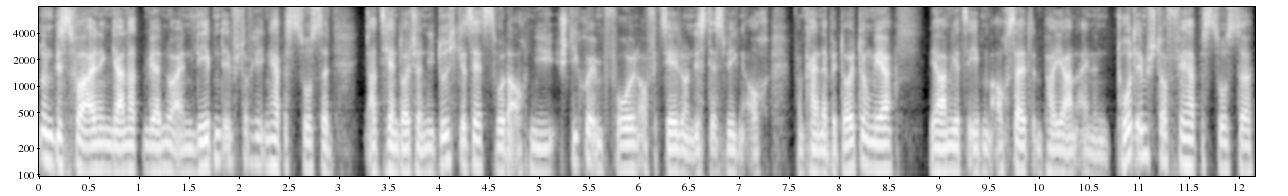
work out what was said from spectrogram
Nun, bis vor einigen Jahren hatten wir nur einen Lebendimpfstoff gegen Herpes Zoster. Hat sich in Deutschland nie durchgesetzt, wurde auch nie STIKO empfohlen offiziell und ist deswegen auch von keiner Bedeutung mehr. Wir haben jetzt eben auch seit ein paar Jahren einen Totimpfstoff für Herpes Zoster,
